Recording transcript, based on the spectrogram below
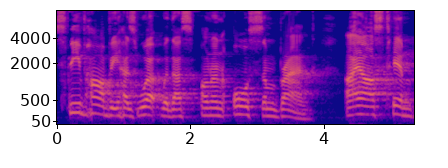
Steve Harvey has worked with us on an awesome brand. I asked him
